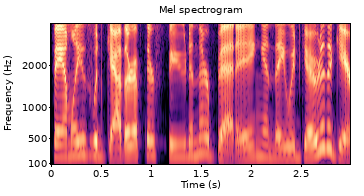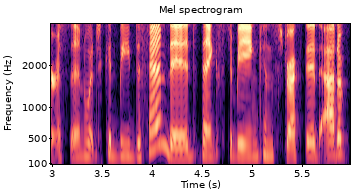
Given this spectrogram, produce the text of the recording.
families would gather up their food and their bedding and they would go to the garrison, which could be defended thanks to being constructed out of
